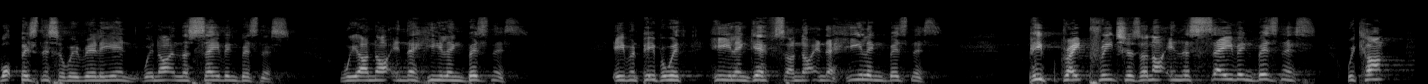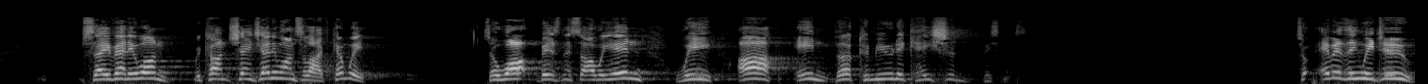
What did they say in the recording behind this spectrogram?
What business are we really in? We're not in the saving business. We are not in the healing business. Even people with healing gifts are not in the healing business. People, great preachers are not in the saving business. We can't save anyone. We can't change anyone's life, can we? So what business are we in? We are in the communication business. So everything we do,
